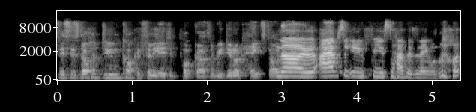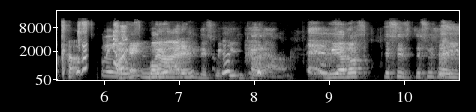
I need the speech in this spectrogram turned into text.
this is not a Doomcock affiliated podcast, and we do not hate Star. Trek. No, I absolutely refuse to have his name on the podcast. Please, Okay, well, no. you're editing this week. You can cut it out. We are not. This is this is a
